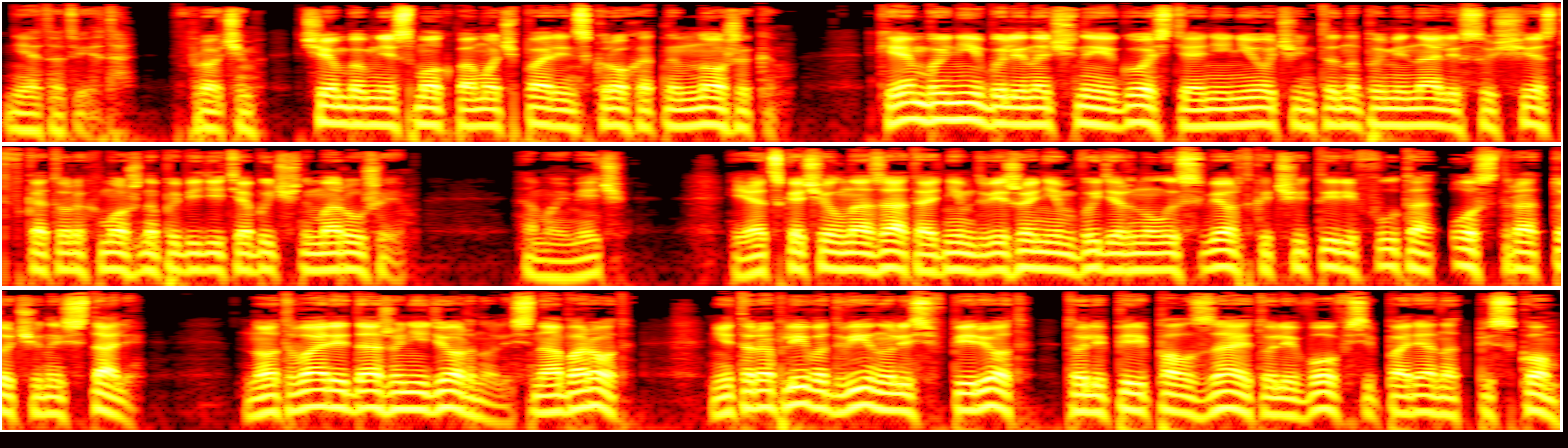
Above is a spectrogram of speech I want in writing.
Нет ответа. Впрочем, чем бы мне смог помочь парень с крохотным ножиком? Кем бы ни были ночные гости, они не очень-то напоминали существ, которых можно победить обычным оружием. А мой меч? Я отскочил назад, одним движением выдернул из свертка четыре фута остро отточенной стали. Но твари даже не дернулись, наоборот, неторопливо двинулись вперед, то ли переползая, то ли вовсе паря над песком.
